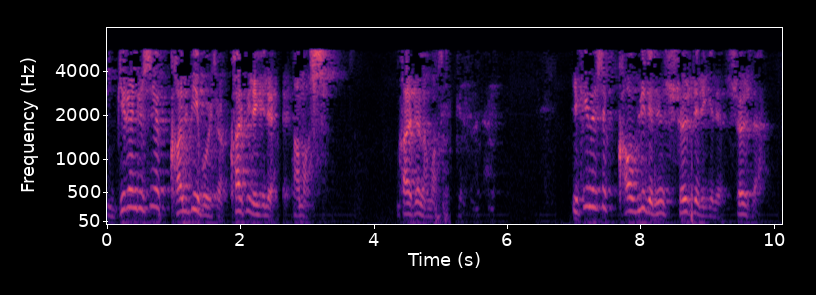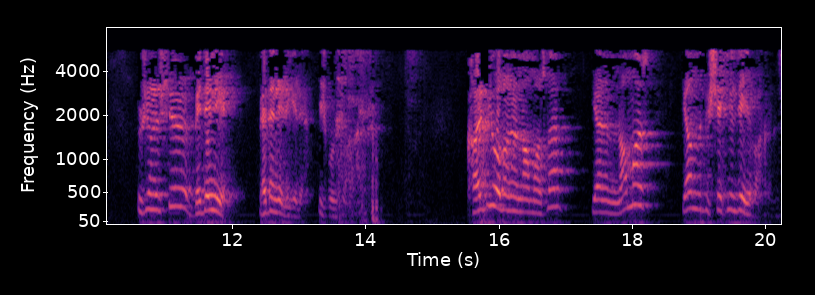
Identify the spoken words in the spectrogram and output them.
Birincisi kalbi boyutu. Kalp ile ilgili namaz. Kalple namaz. İkincisi kavli dediğimiz sözle ilgili. Sözle. Üçüncüsü bedeni. Bedenle ilgili. Üç boyutu var. Kalbi olanın namazda yani namaz yalnız bir şekil değil bakınız.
